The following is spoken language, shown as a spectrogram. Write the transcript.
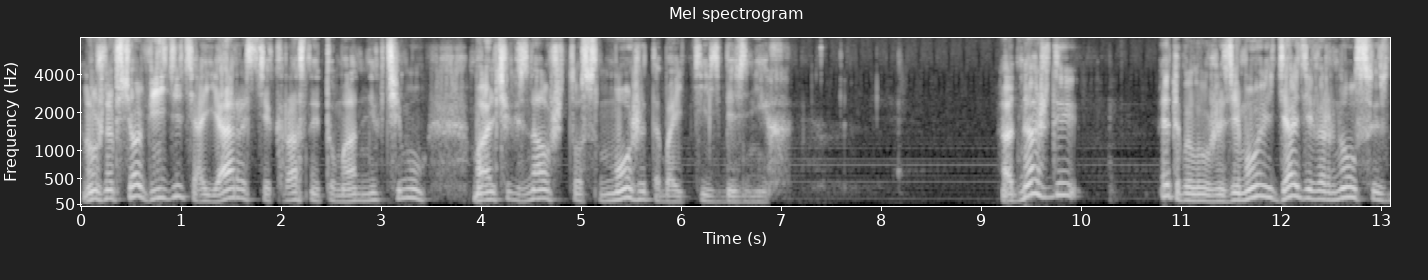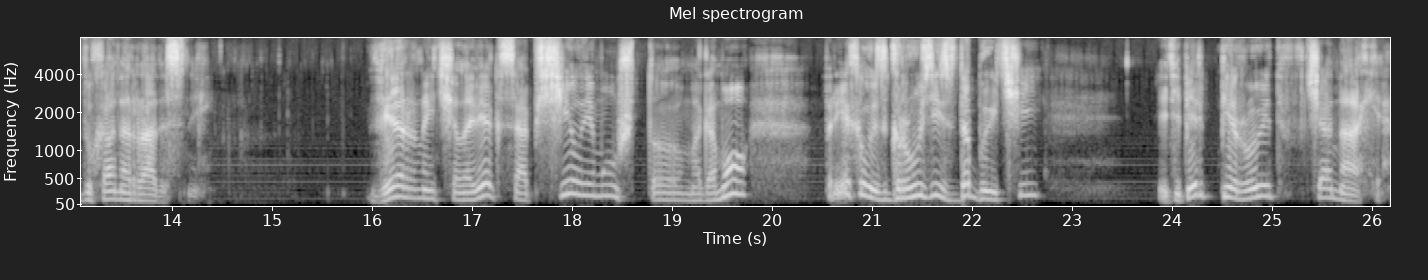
нужно все видеть, а ярость и красный туман ни к чему. Мальчик знал, что сможет обойтись без них. Однажды, это было уже зимой, дядя вернулся из Духана радостный верный человек сообщил ему, что Магамо приехал из Грузии с добычей и теперь пирует в Чанахе.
